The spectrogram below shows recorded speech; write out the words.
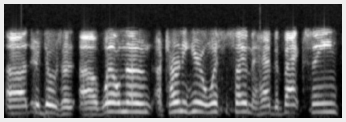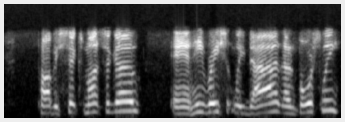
Uh, there, there was a, a well-known attorney here in Winston Salem that had the vaccine probably six months ago, and he recently died, unfortunately.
